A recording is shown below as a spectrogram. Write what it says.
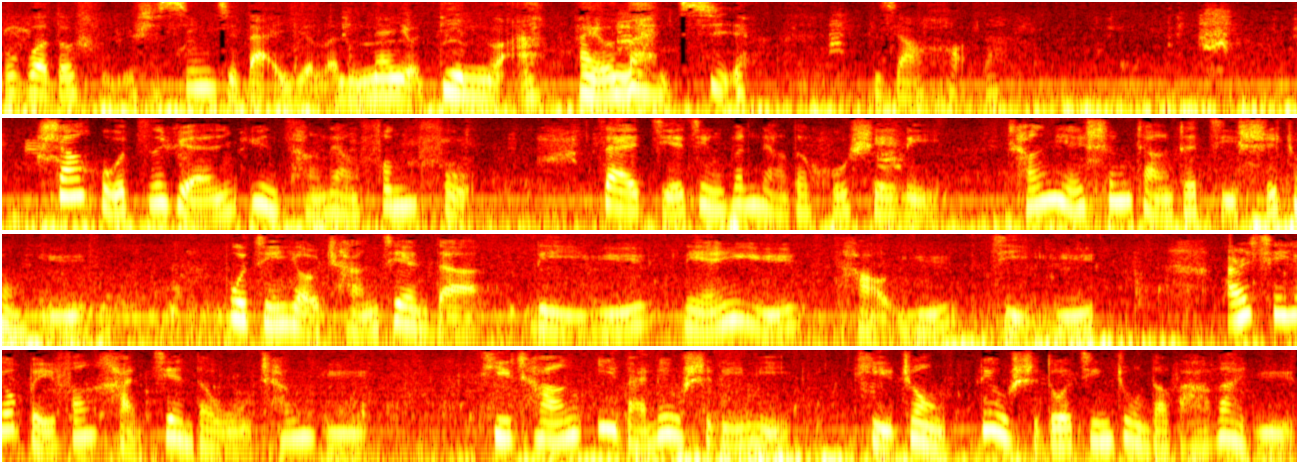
不过都属于是星级待遇了，里面有地暖，还有暖气，比较好的。沙湖资源蕴藏量丰富，在洁净温凉的湖水里，常年生长着几十种鱼，不仅有常见的鲤鱼、鲢鱼、草鱼、鲫鱼，而且有北方罕见的武昌鱼，体长一百六十厘米、体重六十多斤重的娃娃鱼。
